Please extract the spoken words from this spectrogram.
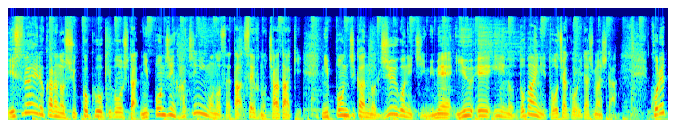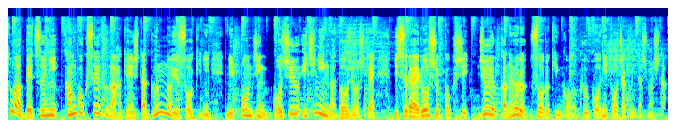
イスラエルからの出国を希望した日本人8人を乗せた政府のチャーター機日本時間の15日未明 UAE のドバイに到着をいたしました。これとは別に韓国政府が派遣した軍の輸送機に日本人51人が同乗してイスラエルを出国し14日の夜ソウル近郊の空港に到着いたしました。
